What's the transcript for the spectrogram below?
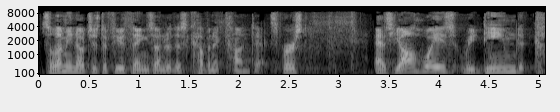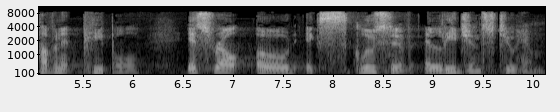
So let me note just a few things under this covenant context. First, as Yahweh's redeemed covenant people, Israel owed exclusive allegiance to him.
